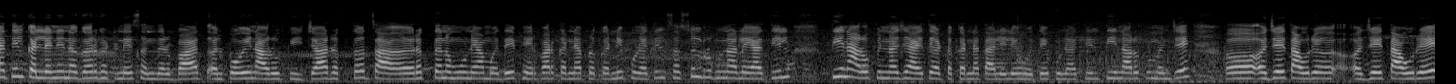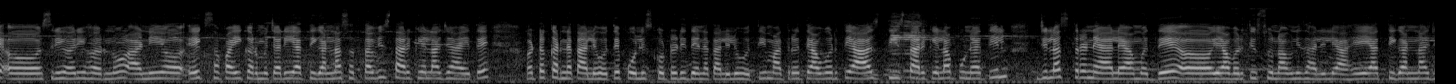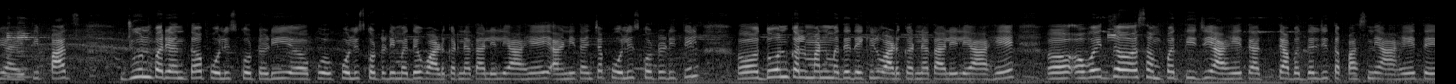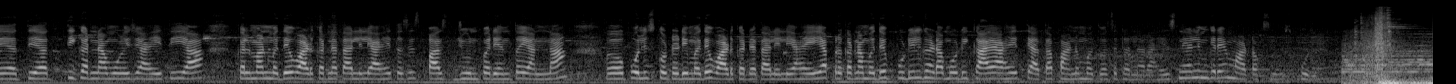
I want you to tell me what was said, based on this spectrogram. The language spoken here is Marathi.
पुण्यातील कल्याणीनगर घटनेसंदर्भात अल्पवयीन आरोपीच्या रक्त चा रक्त नमुन्यामध्ये फेरफार करण्याप्रकरणी पुण्यातील ससूल रुग्णालयातील तीन आरोपींना जे आहे ते अटक करण्यात आलेले होते. पुण्यातील तीन आरोपी म्हणजे अजय तावरे अजय तावरे श्रीहरी हरनोळ आणि एक सफाई कर्मचारी या तिघांना सत्तावीस तारखेला जे आहे ते अटक करण्यात आले होते. पोलीस कोठडी देण्यात आलेली होती. मात्र त्यावरती आज तीस तारखेला पुण्यातील जिल्हा सत्र न्यायालयामध्ये यावरती सुनावणी झालेली आहे. या तिघांना जी आहे ती पाच जूनपर्यंत पोलीस कोठडी पो पोलीस कोठडीमध्ये वाढ करण्यात आलेली आहे आणि त्यांच्या पोलीस कोठडीतील दोन कलमांमध्ये देखील वाढ करण्यात आलेली आहे. अवैध संपत्ती जी आहे त्या त्याबद्दल जी तपासणी आहे ते त्या ती करण्यामुळे जी आहे ती या कलमांमध्ये वाढ करण्यात आलेली आहे. तसेच पाच जूनपर्यंत यांना पोलीस कोठडीमध्ये वाढ करण्यात आलेली आहे. या प्रकरणामध्ये पुढील घडामोडी काय आहेत ते आता पाहणं महत्त्वाचं ठरणार आहे. स्नेहलिमगिरे माटॉक्स न्यूज पुणे.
